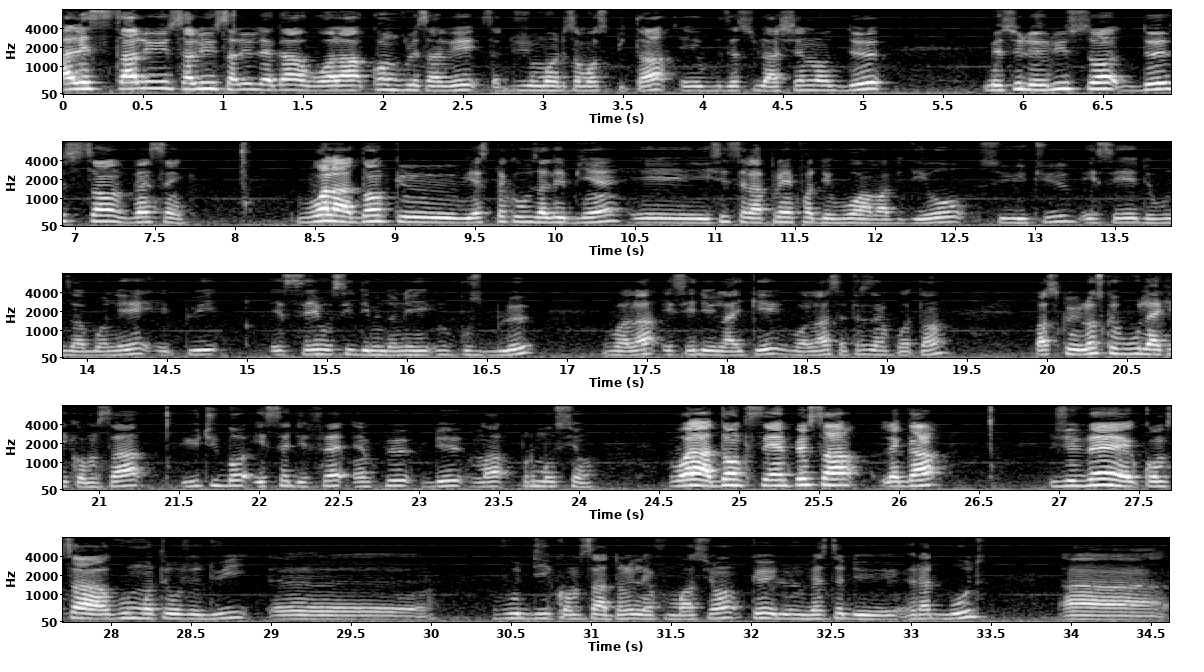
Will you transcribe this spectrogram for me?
Allez, salut, salut, salut les gars. Voilà, comme vous le savez, c'est toujours moi de Samos Pita et vous êtes sur la chaîne de Monsieur le Russe 225. Voilà, donc euh, j'espère que vous allez bien. Et ici, c'est la première fois de voir ma vidéo sur YouTube. Essayez de vous abonner et puis essayez aussi de me donner une pouce bleu. Voilà, essayez de liker. Voilà, c'est très important. Parce que lorsque vous likez comme ça, YouTube essaie de faire un peu de ma promotion. Voilà, donc c'est un peu ça, les gars. Je vais comme ça vous montrer aujourd'hui, euh, vous dire comme ça, donner l'information que l'université de Radboud a,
